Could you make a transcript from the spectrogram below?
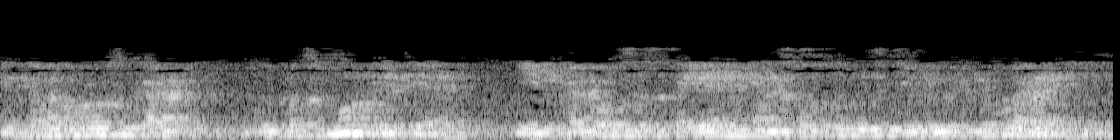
Это вопрос, как вы посмотрите и в каком состоянии осознанности вы пребываете.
